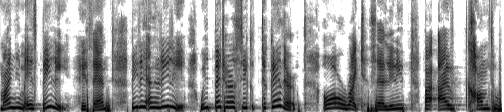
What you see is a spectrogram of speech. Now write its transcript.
My name is Billy, he said. Billy and Lily, we'd better stick together. All right, said Lily, but I've come to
